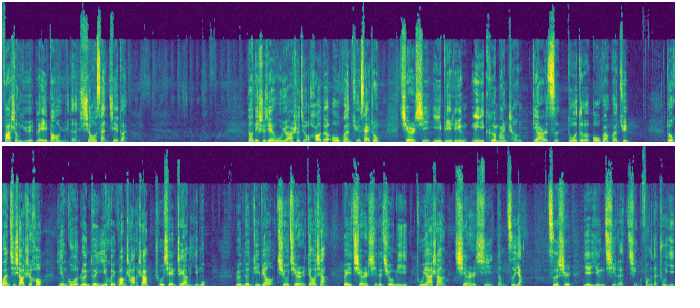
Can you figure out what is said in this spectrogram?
发生于雷暴雨的消散阶段。当地时间五月二十九号的欧冠决赛中，切尔西一比零力克曼城，第二次夺得欧冠冠军。夺冠几小时后，英国伦敦议会广场上出现这样一幕：伦敦地标丘吉尔雕像被切尔西的球迷涂鸦上“切尔西”等字样，此事也引起了警方的注意。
